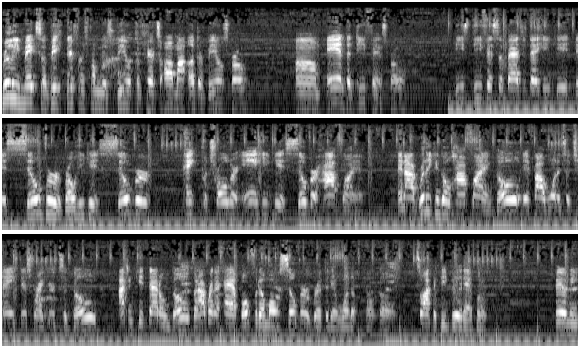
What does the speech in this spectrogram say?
really makes a big difference from this build compared to all my other builds, bro. Um, and the defense, bro. these defensive badges that he get is silver, bro. He gets silver paint patroller and he gets silver high flying. And I really can go high flying gold if I wanted to change this right here to gold. I can get that on gold, but I'd rather have both of them on silver rather than one of them on gold. So I could be good at both. Feel me?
